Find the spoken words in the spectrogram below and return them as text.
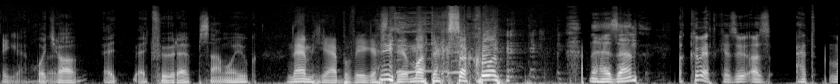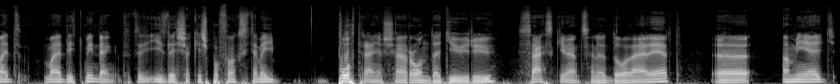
Igen. hogyha egy, egy főre számoljuk. Nem hiába végeztél matek szakon. Nehezen. A következő az, hát majd, majd itt minden, tehát egy ízlések és pofonok, szerintem egy botrányosan ronda gyűrű, 195 dollárért, ami egy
